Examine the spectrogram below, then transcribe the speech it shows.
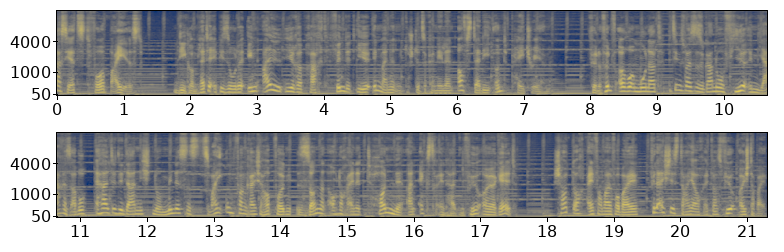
das jetzt vorbei ist. Die komplette Episode in all ihrer Pracht findet ihr in meinen Unterstützerkanälen auf Steady und Patreon. Für nur 5 Euro im Monat bzw. sogar nur 4 im Jahresabo erhaltet ihr da nicht nur mindestens zwei umfangreiche Hauptfolgen, sondern auch noch eine Tonne an Extrainhalten für euer Geld. Schaut doch einfach mal vorbei, vielleicht ist da ja auch etwas für euch dabei.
